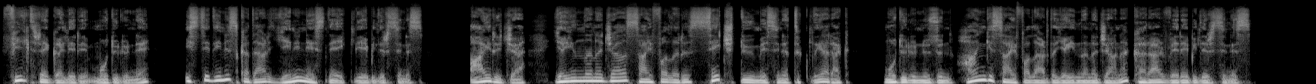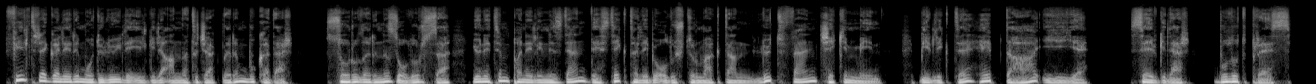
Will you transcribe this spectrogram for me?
filtre galeri modülüne istediğiniz kadar yeni nesne ekleyebilirsiniz. Ayrıca yayınlanacağı sayfaları seç düğmesine tıklayarak modülünüzün hangi sayfalarda yayınlanacağına karar verebilirsiniz. Filtre galeri modülüyle ilgili anlatacaklarım bu kadar. Sorularınız olursa yönetim panelinizden destek talebi oluşturmaktan lütfen çekinmeyin. Birlikte hep daha iyiye. Sevgiler, Bulut Press.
